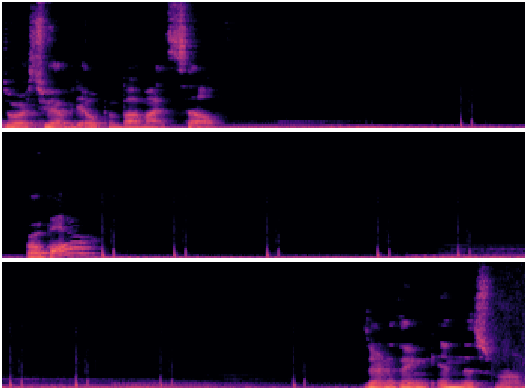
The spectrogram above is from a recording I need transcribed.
Doors too heavy to open by myself. Crowbar? Is there anything in this room?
